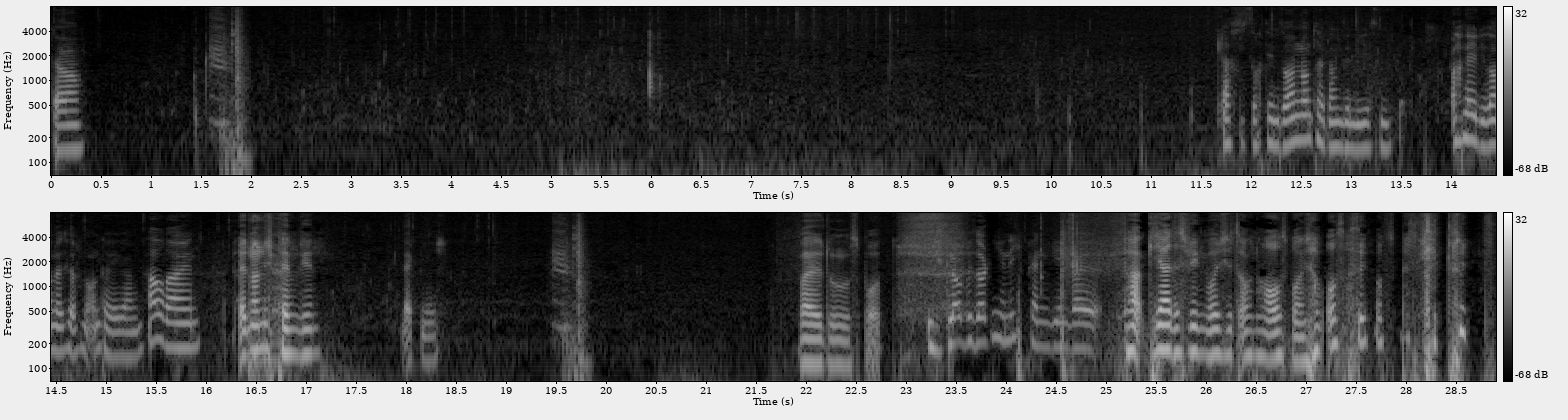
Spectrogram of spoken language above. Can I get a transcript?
Da. Lass uns doch den Sonnenuntergang genießen. Ach nee, die Sonne ist ja schon untergegangen. Hau rein. Äh, noch nicht pennen gehen. Leck mich. Weil du Sport. Ich glaube, wir sollten hier nicht pennen gehen, weil... Fuck, ja, deswegen wollte ich jetzt auch noch ausbauen. Ich habe aus Versehen aufs Bett geklickt.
